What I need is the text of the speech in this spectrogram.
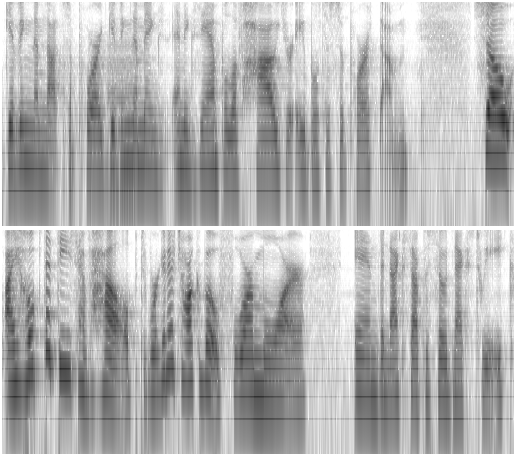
giving them that support giving them an example of how you're able to support them. So i hope that these have helped. We're going to talk about four more in the next episode next week.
